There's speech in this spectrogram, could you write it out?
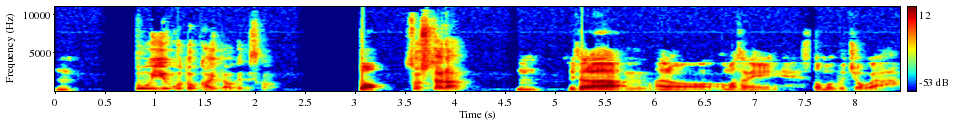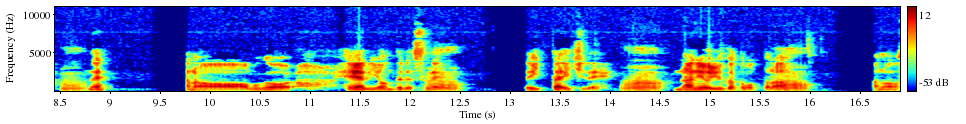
うん。そういうことを書いたわけですか？そそしたら？う。うん。そしたら、うんあの、まさに総務部長が、うん。ね、あの、僕を部屋に呼んでですね、うん。で、1対1でうん。何を言うかと思ったら、うん。あの、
